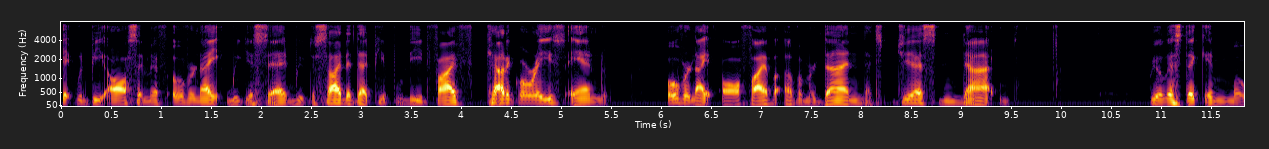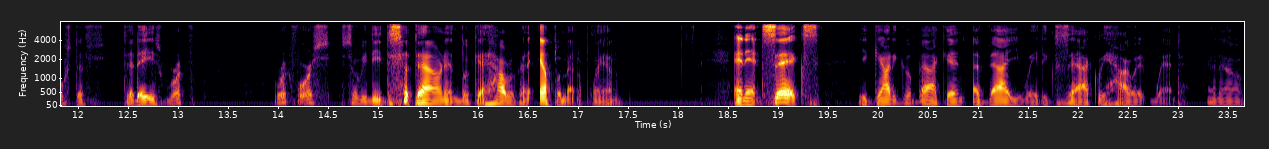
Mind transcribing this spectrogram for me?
it would be awesome if overnight we just said we've decided that people need five categories and overnight all five of them are done. That's just not realistic in most of today's work workforce. So we need to sit down and look at how we're going to implement a plan. And at six, you got to go back and evaluate exactly how it went. You know,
